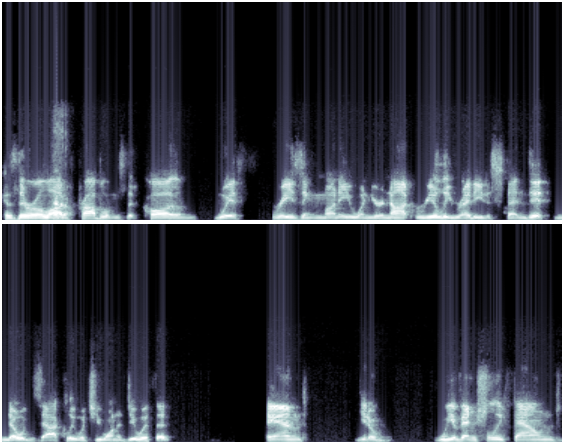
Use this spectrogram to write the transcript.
because there are a lot yeah. of problems that come with raising money when you're not really ready to spend it, know exactly what you want to do with it. And, you know, we eventually found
